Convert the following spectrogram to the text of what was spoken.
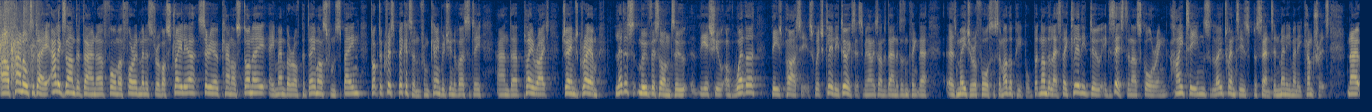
Our panel today Alexander Downer, former Foreign Minister of Australia, Sirio Canos Donnay, a member of Podemos from Spain, Dr. Chris Bickerton from Cambridge University, and uh, playwright James Graham. Let us move this on to the issue of whether these parties, which clearly do exist, I mean, Alexander Downer doesn't think they're as major a force as some other people, but nonetheless, they clearly do exist and are scoring high teens, low 20s percent in many, many countries. Now,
